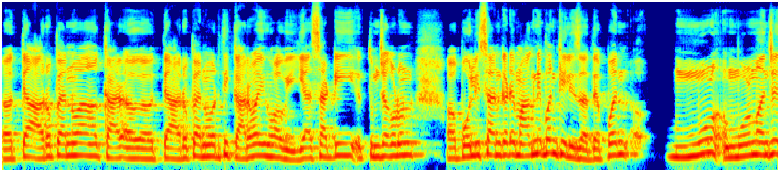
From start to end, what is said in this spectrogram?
त्या आरोप्यांवर कार त्या आरोप्यांवरती कारवाई व्हावी यासाठी तुमच्याकडून पोलिसांकडे मागणी पण केली जाते. पण मूळ मूळ म्हणजे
